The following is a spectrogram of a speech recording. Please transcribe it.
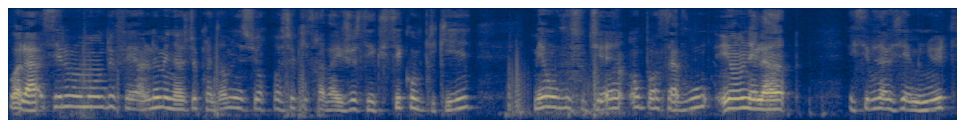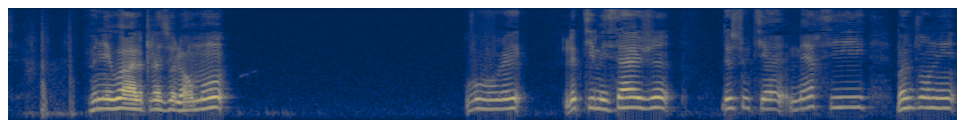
Voilà, c'est le moment de faire le ménage de printemps. Bien sûr, pour ceux qui travaillent, je sais que c'est compliqué, mais on vous soutient, on pense à vous et on est là. Et si vous avez 5 minutes, venez voir à la place de Lormont. Vous verrez le petit message de soutien. Merci. Bonne journée.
